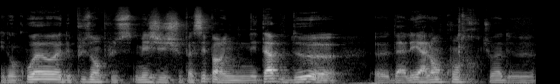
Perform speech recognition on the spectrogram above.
Et donc ouais ouais de plus en plus. Mais je suis passé par une étape de euh, euh, d'aller à l'encontre tu vois de,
